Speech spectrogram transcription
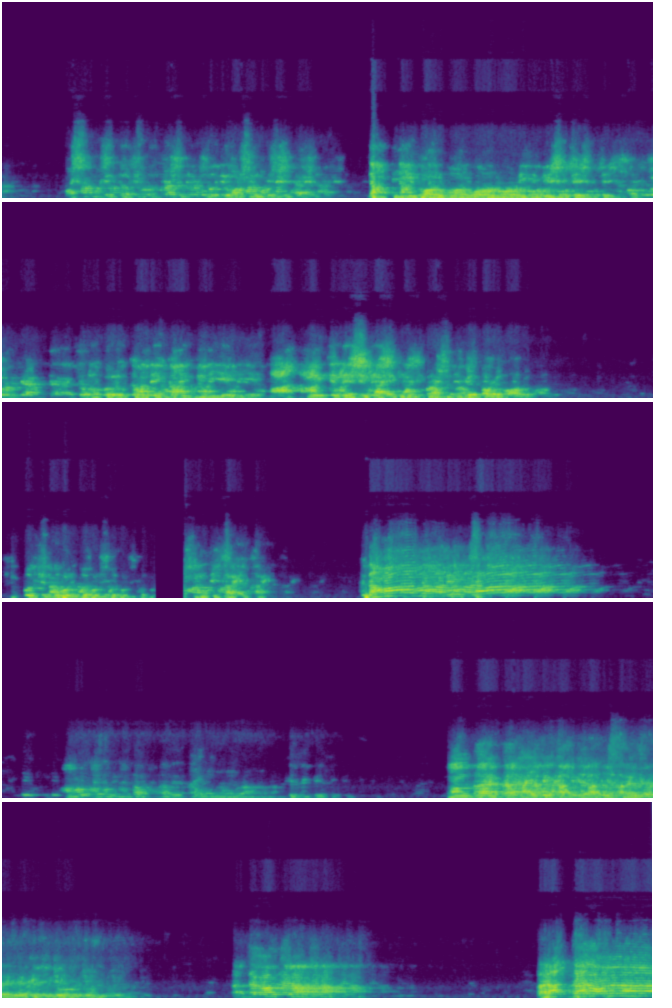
অশান্তিত সন্ত্রাসী অশান্তি শিখায় না জাতি ধর্ম বর্ণ নির্বিশেষে সকলকে এক জড়ো করে কাঁধে কাঁধ মিলিয়ে আগিয়ে যেতে শেখায় সন্ত্রাসীদের দল ঠিক বলছি না ভুল বলছি শান্তি চাই কিন্তু আমার ইচ্ছা আমার কিন্তু আপনাদের তাই নোংরা মালদা একটা ভাইকে কালকে রাজস্থানে মেরে রেখেছি জোর জোর রাস্তা কাটছে না। রাত জাগা হবে না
